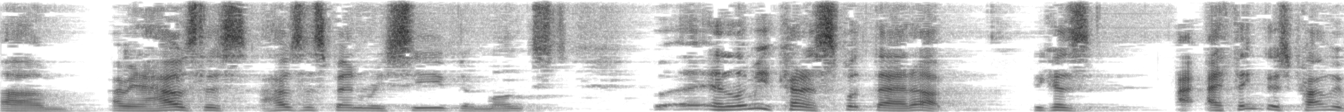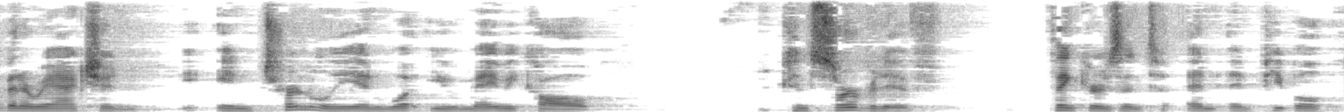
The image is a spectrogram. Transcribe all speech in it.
Um, I mean, how's this how's this been received amongst? And let me kind of split that up because I think there's probably been a reaction internally in what you maybe call conservative thinkers and, and, and people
